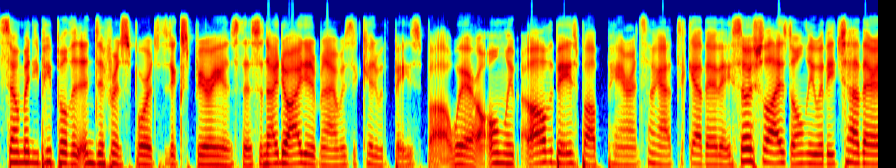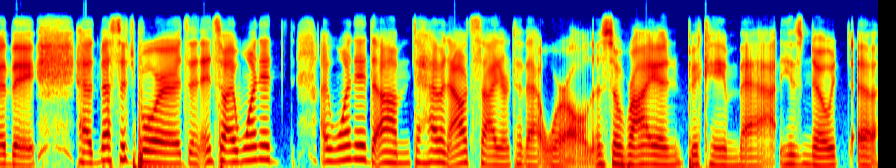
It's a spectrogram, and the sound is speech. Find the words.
so many people that in different sports that experience this, and I know I did when I was a kid with baseball, where only all the baseball parents hung out together. They socialized only with each other. They had message boards, and, and so I wanted I wanted um, to have an outsider to that world, and so Ryan became Matt. He's no, uh,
